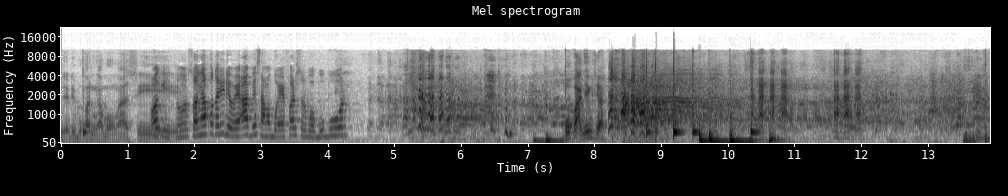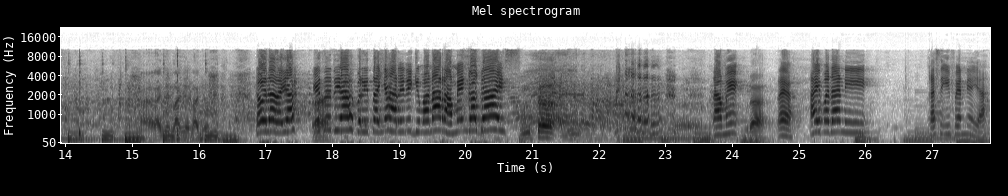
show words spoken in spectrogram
Jadi bukan nggak mau ngasih. Oh gitu. Soalnya aku tadi di WA be sama Bu Eva suruh bawa bubur. Buka anjing sih. Nah, lanjut lanjut lanjut. Ya udah lah ya. Ah. Itu dia beritanya hari ini gimana? Rame nggak guys? Ente anjing. Rame. Udah. Eh, hai Pak Dani. Kasih eventnya ya.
